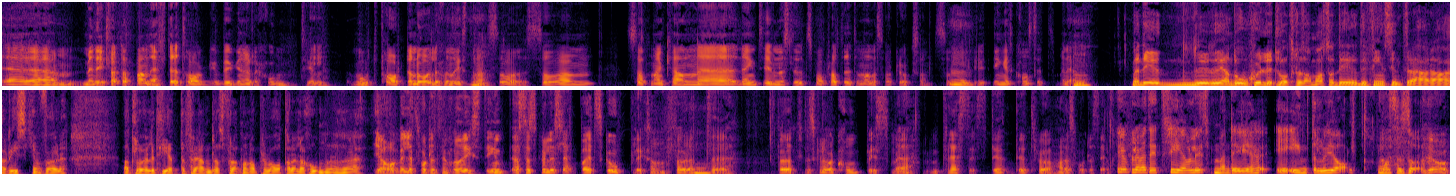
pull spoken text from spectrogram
Eh, men det är klart att man efter ett tag bygger en relation till motparten då, eller journalisterna. Så, så, um, så att man kan, eh, när intervjun är slut, småprata lite om andra saker också. Så Mm. det är inget konstigt med det. Mm. Men det är, det är ändå oskyldigt låter det som. Alltså det, det finns inte det här äh, risken för att lojaliteten förändras för att man har privata relationer. Och. Jag har väldigt svårt att en journalist inte, alltså, skulle släppa ett scoop liksom, för, att, eh, för att det skulle vara kompis med pressis. Det, det tror jag har jag svårt att se. Jag upplever att det är trevligt men det är inte lojalt om man säger så. Ja.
